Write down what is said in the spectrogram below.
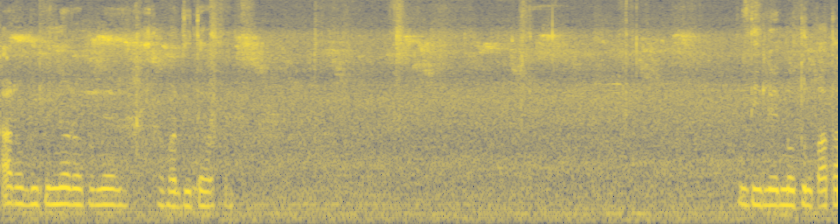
আরও বিভিন্ন রকমের খাবার দিতে হবে। দিলে নতুন পাতা,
